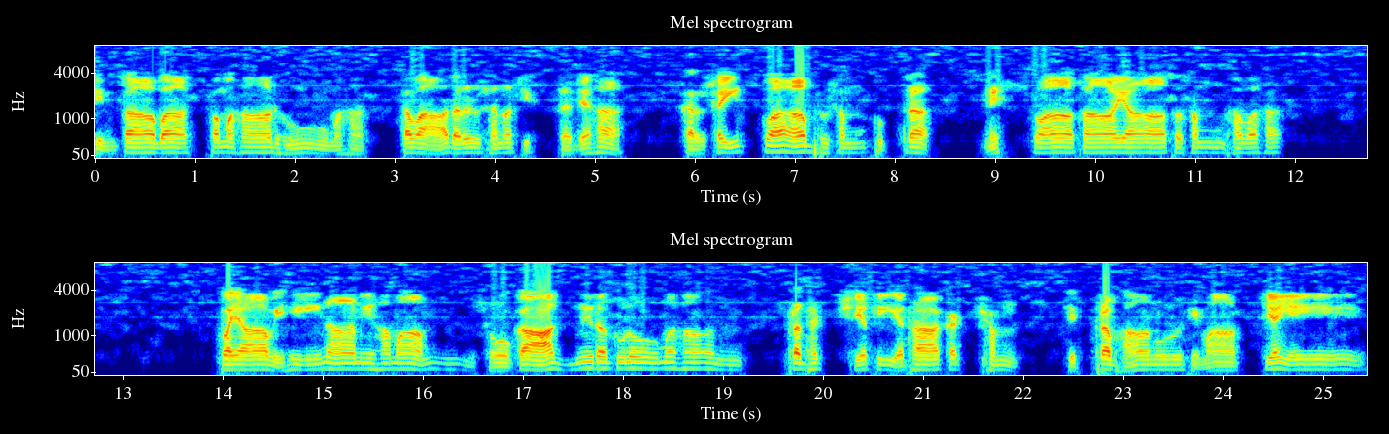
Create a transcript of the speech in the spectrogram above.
चिन्ताबाष्पमहाधूमः तवादर्शनचित्तजः। कर्षयित्वा भृशम् पुत्र निःश्वासायाससम्भवः। त्वया विहीनामिह माम् शोकाग्निरतुलो महान्। प्रधक्ष्यति यथा कक्षम् चित्रभानुर्हिमात्यये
